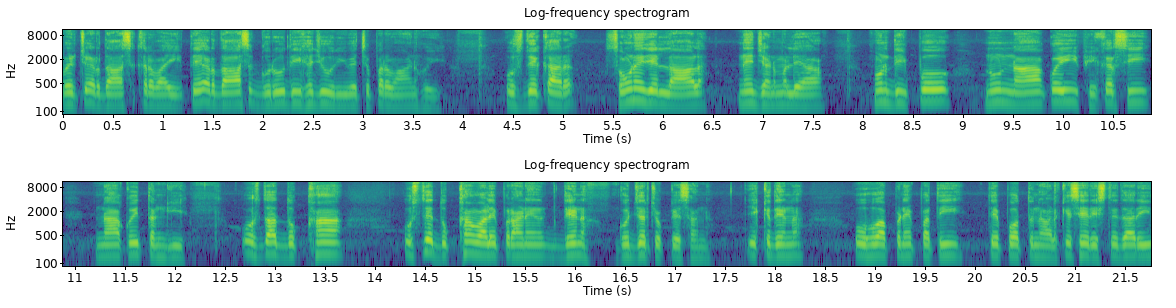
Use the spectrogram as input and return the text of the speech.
ਵਿੱਚ ਅਰਦਾਸ ਕਰਵਾਈ ਤੇ ਅਰਦਾਸ ਗੁਰੂ ਦੀ ਹਜ਼ੂਰੀ ਵਿੱਚ ਪ੍ਰਵਾਨ ਹੋਈ। ਉਸ ਦੇ ਘਰ ਸੋਹਣੇ ਜੇ ਲਾਲ ਨੇ ਜਨਮ ਲਿਆ। ਹੁਣ ਦੀਪੋ ਨੂੰ ਨਾ ਕੋਈ ਫਿਕਰ ਸੀ, ਨਾ ਕੋਈ ਤੰਗੀ। ਉਸ ਦਾ ਦੁੱਖਾਂ, ਉਸ ਦੇ ਦੁੱਖਾਂ ਵਾਲੇ ਪੁਰਾਣੇ ਦਿਨ ਗੁਜ਼ਰ ਚੁੱਕੇ ਸਨ। ਇੱਕ ਦਿਨ ਉਹ ਆਪਣੇ ਪਤੀ ਤੇ ਪੁੱਤ ਨਾਲ ਕਿਸੇ ਰਿਸ਼ਤੇਦਾਰੀ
